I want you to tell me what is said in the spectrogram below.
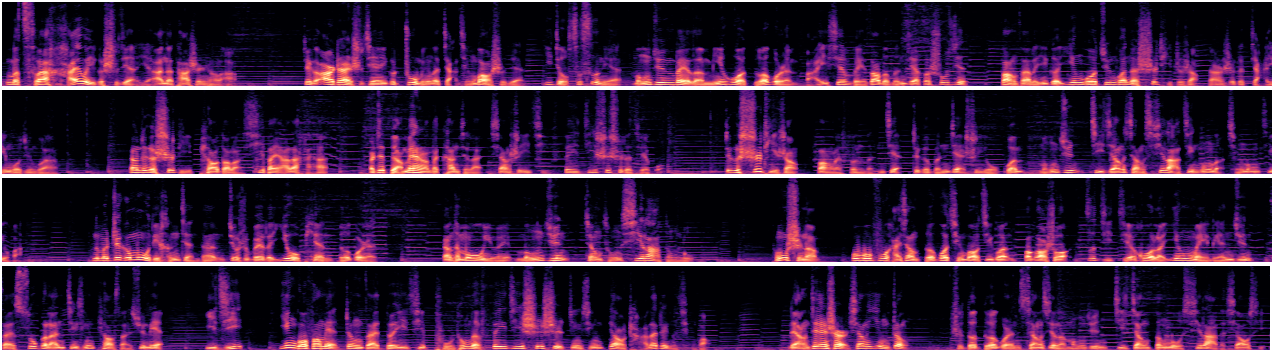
那么此外还有一个事件也安在他身上了啊，这个二战时间一个著名的假情报事件。一九四四年，盟军为了迷惑德国人，把一些伪造的文件和书信。放在了一个英国军官的尸体之上，当然是个假英国军官，啊让这个尸体飘到了西班牙的海岸，而且表面上它看起来像是一起飞机失事的结果。这个尸体上放了份文件，这个文件是有关盟军即将向希腊进攻的行动计划。那么这个目的很简单，就是为了诱骗德国人，让他们误以为盟军将从希腊登陆。同时呢。波波夫还向德国情报机关报告说自己截获了英美联军在苏格兰进行跳伞训练，以及英国方面正在对一起普通的飞机失事进行调查的这个情报。两件事儿相印证，使得德国人相信了盟军即将登陆希腊的消息。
